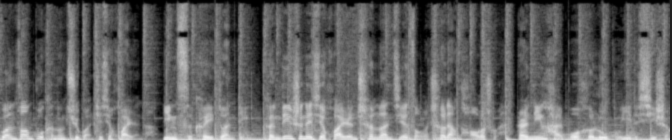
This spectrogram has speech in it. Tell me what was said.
官方不可能去管这些坏人的，因此可以断定，肯定是那些坏人趁乱劫走了车辆逃了出来，而宁海博和陆不义的牺牲，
